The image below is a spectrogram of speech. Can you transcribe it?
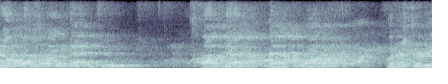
now wrestling man two. On deck, man one, 138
